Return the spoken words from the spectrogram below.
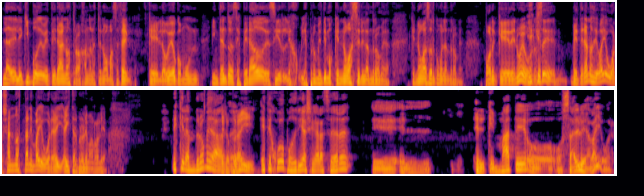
la del equipo de veteranos trabajando en este nuevo Mass Effect, que lo veo como un intento desesperado de decir, les, les prometemos que no va a ser el Andrómeda, que no va a ser como el Andrómeda. Porque, de nuevo, no que- sé, veteranos de Bioware ya no están en Bioware, ahí, ahí está el problema en realidad. Es que el Andrómeda. Pero por eh, ahí- este juego podría llegar a ser eh, el, el que mate o, o salve a Bioware.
